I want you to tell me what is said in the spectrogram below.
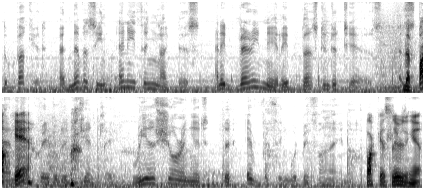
The bucket had never seen anything like this, and it very nearly burst into tears. The bucket? cradled it gently, reassuring it that everything would be fine. Bucket's losing it.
